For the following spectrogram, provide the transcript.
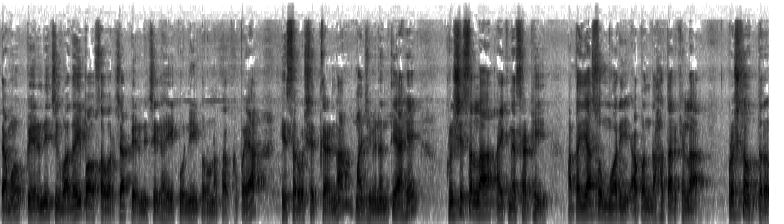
त्यामुळं पेरणीची वादळी पावसावरच्या पेरणीची घाई कोणीही करू नका. कृपया ही सर्व शेतकऱ्यांना माझी विनंती आहे. कृषी सल्ला ऐकण्यासाठी आता या सोमवारी आपण दहा तारखेला प्रश्नोत्तरं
